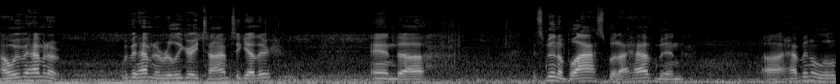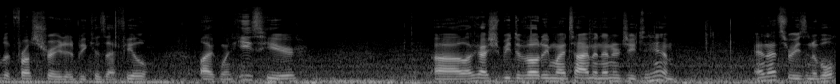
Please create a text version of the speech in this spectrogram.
Uh, we've been having a we've been having a really great time together, and uh, it's been a blast. But I have been uh, have been a little bit frustrated because I feel like when he's here, uh, like I should be devoting my time and energy to him, and that's reasonable,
